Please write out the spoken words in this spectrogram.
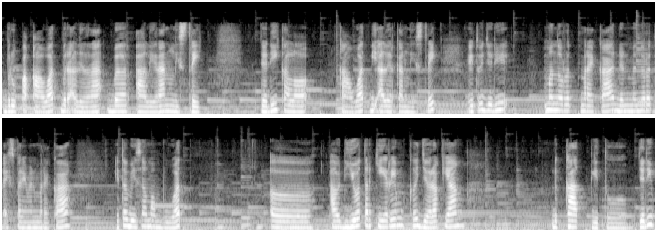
berupa kawat beraliran, beraliran listrik. Jadi kalau kawat dialirkan listrik itu jadi menurut mereka dan menurut eksperimen mereka itu bisa membuat uh, audio terkirim ke jarak yang dekat gitu. Jadi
